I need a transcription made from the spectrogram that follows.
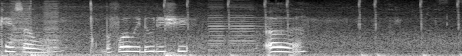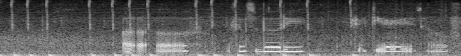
Okay, so before we do this shit, uh, uh, uh, defensibility, tricky areas, health.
